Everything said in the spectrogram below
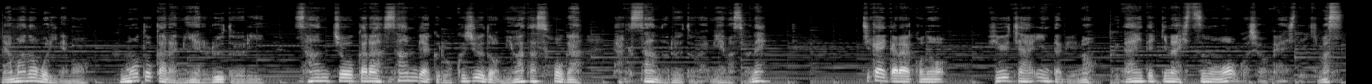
山登りでも、麓から見えるルートより、山頂から360度見渡す方が、たくさんのルートが見えますよね。次回からこのフューチャーインタビューの具体的な質問をご紹介していきます。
